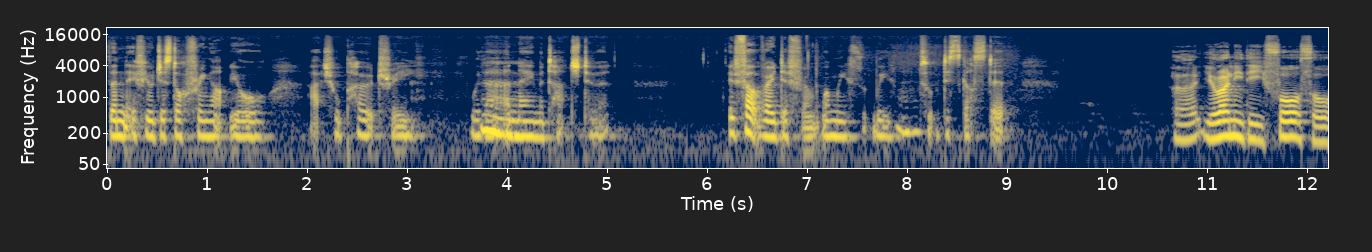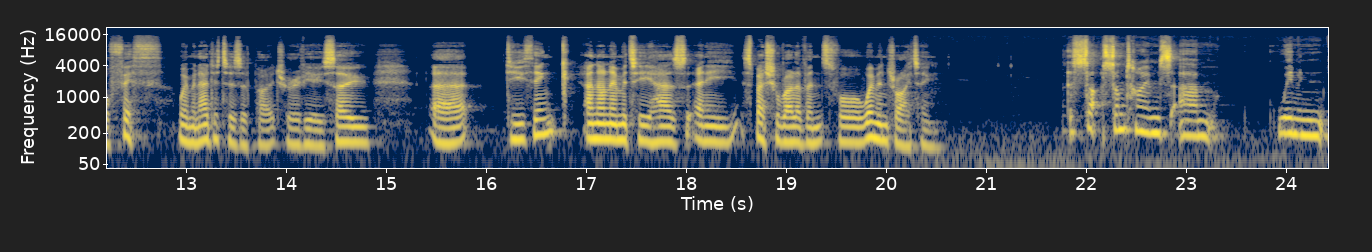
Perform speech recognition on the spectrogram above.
than if you're just offering up your actual poetry without mm. a name attached to it. It felt very different when we we mm. sort of discussed it. Uh, you're only the fourth or fifth women editors of Poetry Review, so uh, do you think anonymity has any special relevance for women's writing? So, sometimes um, women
